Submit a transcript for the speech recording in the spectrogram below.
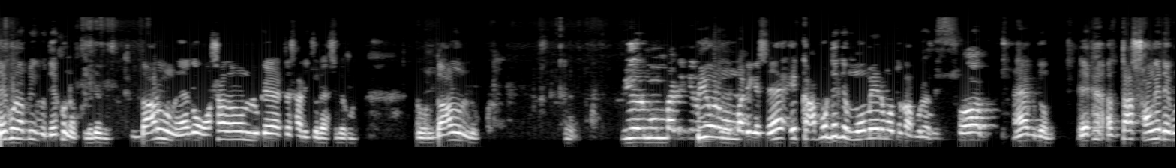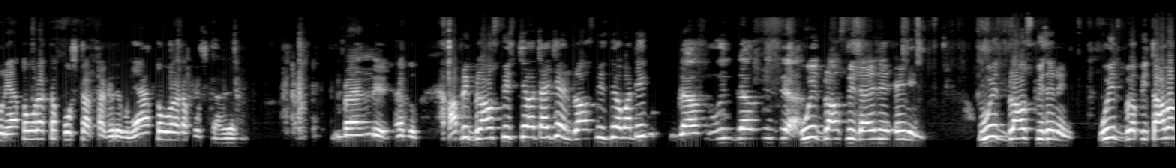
দেখুন আপনি দেখুন খুলে দেখুন। দারুণ একদম অসাধারণ লুকের একটা শাড়ি চলে আসছে দেখুন। দারুণ লুক পিওর মোমবাটি পিওর মোমবাটি গেছে এই কাপড় দেখে মোমের মতো কাপড় হবে। সব একদম। তার সঙ্গে দেখুন এত বড় একটা পোস্টার থাকবে দেখুন এত বড় একটা পোস্টার দেখুন। ব্র্যান্ডেড একদম। আপনি ব্লাউজ পিস দেওয়া চাইছেন? ব্লাউজ পিস দেওয়া বাটি? Blouse with blouse piece with blouse piece এই নিন উইথ ব্লাউজ পিস নিন। উইথ তা আবার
